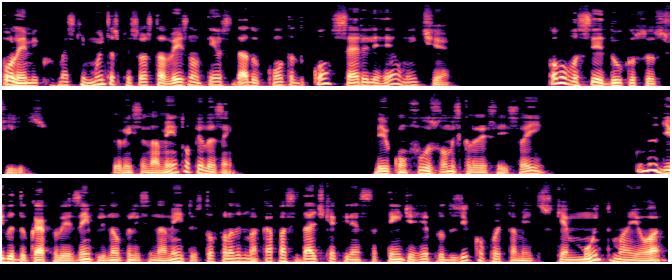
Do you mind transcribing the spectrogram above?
polêmico, mas que muitas pessoas talvez não tenham se dado conta do quão sério ele realmente é. Como você educa os seus filhos? Pelo ensinamento ou pelo exemplo? Meio confuso, vamos esclarecer isso aí? Quando eu digo educar pelo exemplo e não pelo ensinamento, estou falando de uma capacidade que a criança tem de reproduzir comportamentos que é muito maior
